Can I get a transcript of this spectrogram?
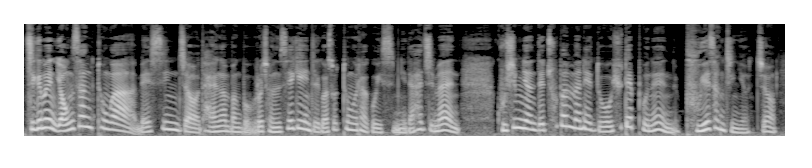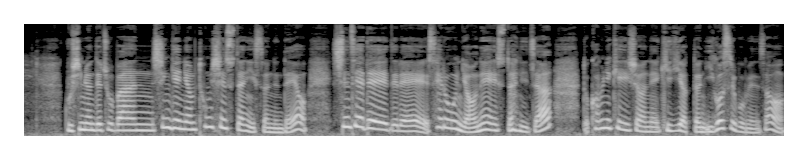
지금은 영상통화, 메신저 다양한 방법으로 전 세계인들과 소통을 하고 있습니다. 하지만 90년대 초반만 해도 휴대폰은 부의 상징이었죠. 90년대 초반 신개념 통신 수단이 있었는데요. 신세대들의 새로운 연애 수단이자 또 커뮤니케이션의 기기였던 이것을 보면서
